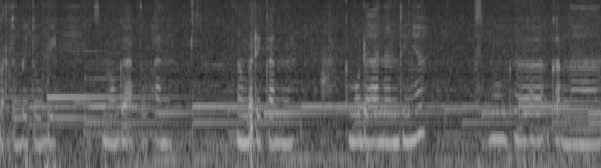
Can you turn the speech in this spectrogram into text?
bertubi-tubi. Semoga Tuhan memberikan kemudahan nantinya. Semoga karena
